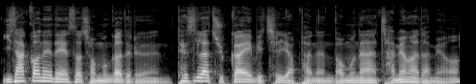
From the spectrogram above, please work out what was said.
이 사건에 대해서 전문가들은 테슬라 주가에 미칠 여파는 너무나 자명하다며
